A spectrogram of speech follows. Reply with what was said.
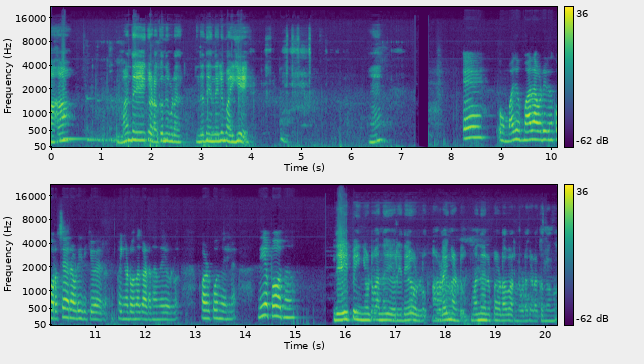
ആഹാ ഉമ്മ എന്തേ കിടക്കുന്നു ഇവിടെ? എന്താ എന്തെങ്കിലും വൈകിയേ? ഏ ഉമ്മ ചുമ്മാതെ അവിടെ ഇരുന്ന് കുറച്ച് നേരം അവിടെ ഇരിക്കുവായിരുന്നു. ഇപ്പം ഇങ്ങോട്ട് വന്ന് കടന്നതേ ഉള്ളൂ. കുഴപ്പമൊന്നുമില്ല. നീ എപ്പോ വന്നു? ദേ ഇപ്പൊ ഇങ്ങോട്ട് വന്ന് കയറിയതേ ഉള്ളൂ. അവളെയും കണ്ടു. ഉമ്മ നേരപ്പോ അവളെ പറഞ്ഞു ഇവിടെ കിടക്കുന്നു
